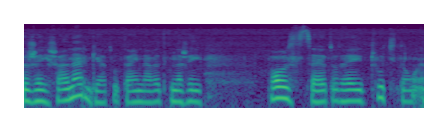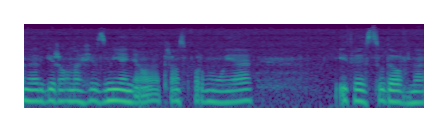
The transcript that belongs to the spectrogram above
lżejsza energia tutaj, nawet w naszej Polsce tutaj czuć tą energię, że ona się zmienia, ona transformuje i to jest cudowne.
